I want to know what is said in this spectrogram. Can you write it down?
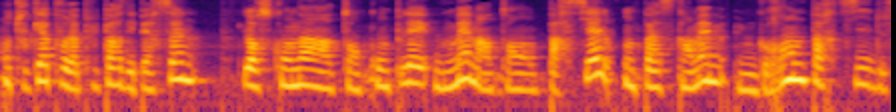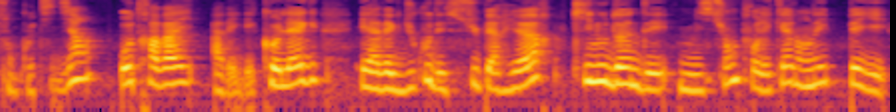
En tout cas, pour la plupart des personnes, lorsqu'on a un temps complet ou même un temps partiel, on passe quand même une grande partie de son quotidien au travail avec des collègues et avec du coup des supérieurs qui nous donnent des missions pour lesquelles on est payé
